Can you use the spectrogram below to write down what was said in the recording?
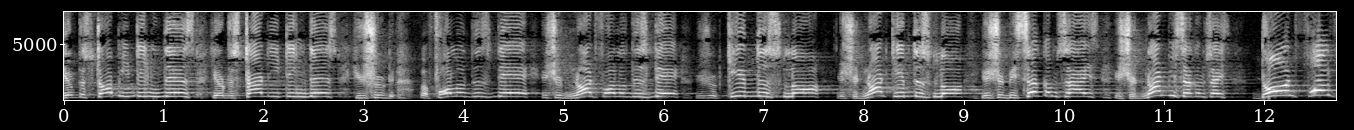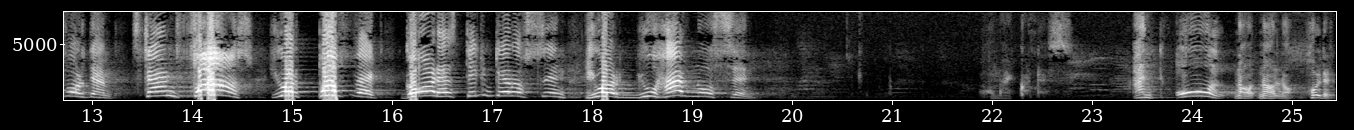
you have to stop eating this, you have to start eating this, you should uh, follow this day, you should not follow this day, you should keep this law, you should not keep this law, you should be circumcised, you should not be circumcised. Don't fall for them. Stand fast. You are perfect. God has taken care of sin. You are you have no sin. Oh my goodness. And all, no, no, no, hold it.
